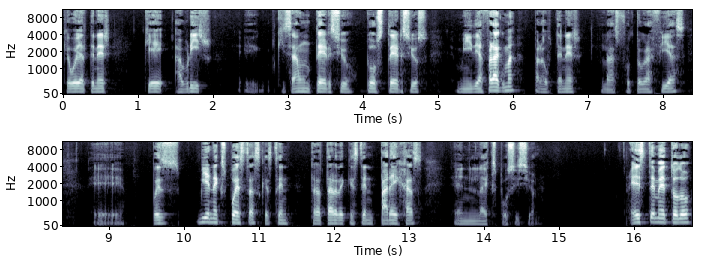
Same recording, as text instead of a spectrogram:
que voy a tener que abrir eh, quizá un tercio, dos tercios mi diafragma para obtener las fotografías eh, pues bien expuestas, que estén, tratar de que estén parejas en la exposición. Este método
